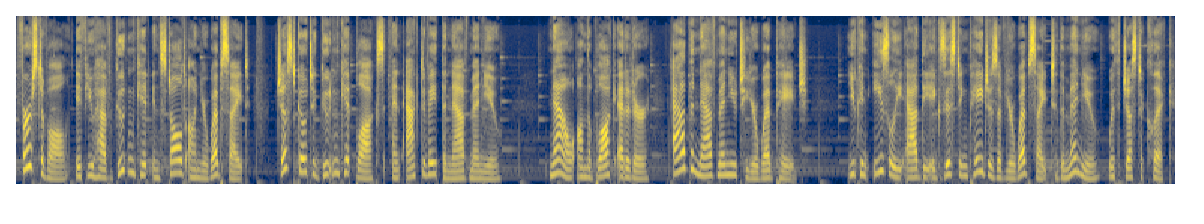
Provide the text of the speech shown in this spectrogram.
First of all, if you have GutenKit installed on your website, just go to GutenKit blocks and activate the nav menu. Now, on the block editor, add the nav menu to your web page. You can easily add the existing pages of your website to the menu with just a click.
